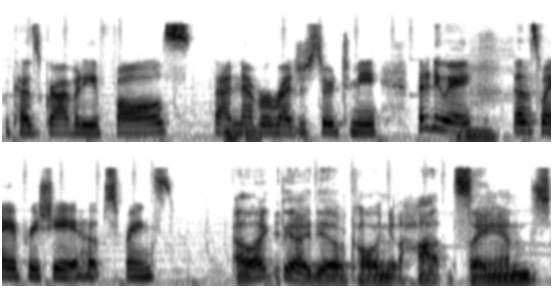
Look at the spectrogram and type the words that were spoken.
because Gravity Falls that Mhm. never registered to me. But anyway, that's why I appreciate Hope Springs. I like the idea of calling it hot sands.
